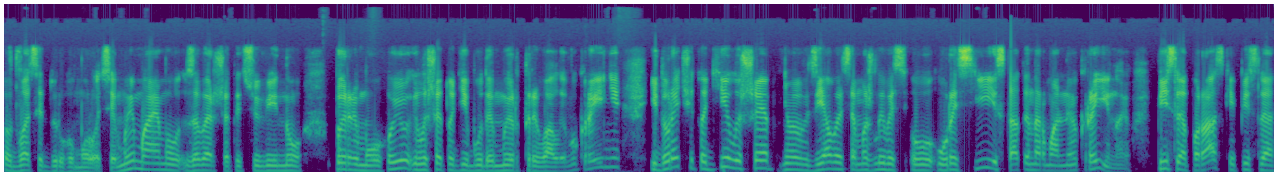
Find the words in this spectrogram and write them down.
в 2022 році. Ми маємо завершити цю війну перемогою, і лише тоді буде мир тривалий в Україні. І до речі, тоді лише е, з'явиться можливість у, у Росії стати нормальною країною після поразки, після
